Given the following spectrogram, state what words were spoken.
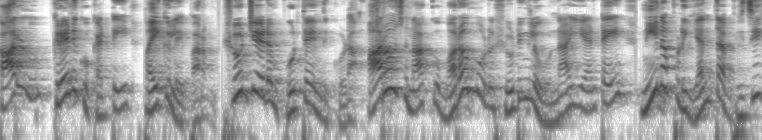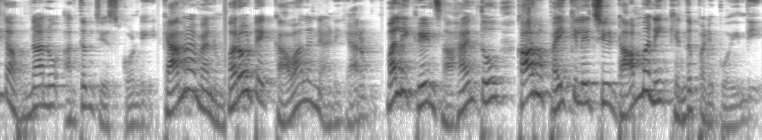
కారును క్రేణుకు కట్టి పైకి లేపారు. షూట్ చేయడం పూర్తయింది కూడా. ఆ రోజు నాకు మరో మూడు షూటింగ్లు ఉన్నాయి అంటే నేనప్పుడు ఎంత బిజీగా ఉన్నానో అర్థం చేసుకోండి. కెమెరామెన్ మరో టేక్ కావాలని అడిగారు. మళ్ళీ క్రేన్ సహాయంతో కారు పైకి లేచి డామ్మని కింద పడిపోయింది.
